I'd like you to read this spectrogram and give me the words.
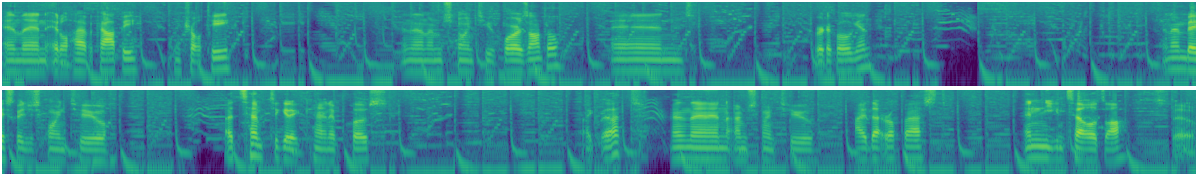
And then it'll have a copy, Control T. And then I'm just going to horizontal and vertical again. And I'm basically just going to attempt to get it kind of close like that. And then I'm just going to hide that real fast. And you can tell it's off, so.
